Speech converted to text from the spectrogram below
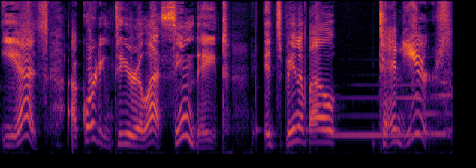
Yes, according to your last scene date, it's been about ten years.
